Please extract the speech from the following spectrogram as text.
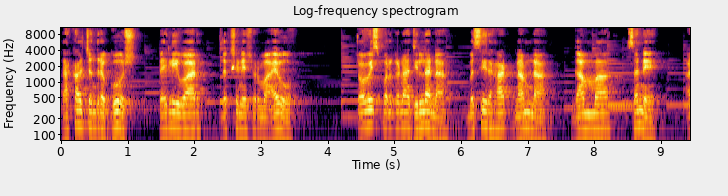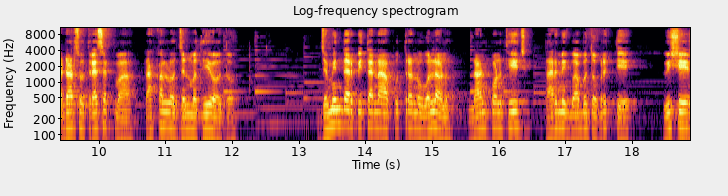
રાખાલચંદ્ર ઘોષ પહેલીવાર દક્ષિણેશ્વરમાં આવ્યો. ચોવીસ પરગણા જિલ્લાના બસીરહાટ નામના ગામમાં સને અઢારસો ત્રેસઠમાં રાખાલનો જન્મ થયો હતો. જમીનદાર પિતાના પુત્રનું વલણ નાનપણથી જ ધાર્મિક બાબતો પ્રત્યે વિશેષ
